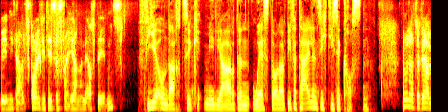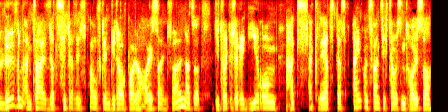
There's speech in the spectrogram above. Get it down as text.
weniger als Folge dieses verheerenden Erdbebens. 84 Milliarden US-Dollar. Wie verteilen sich diese Kosten? Nun, also der Löwenanteil wird sicherlich auf den Wiederaufbau der Häuser entfallen. Also die türkische Regierung hat erklärt, dass 21.000 Häuser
